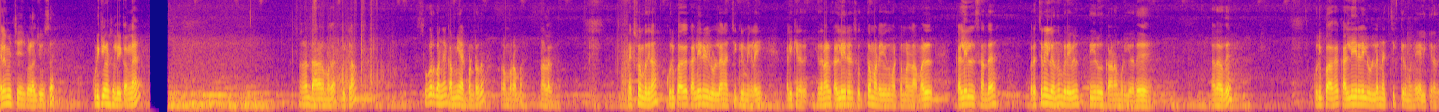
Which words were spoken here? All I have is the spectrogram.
எலுமிச்சை பழ ஜூஸை குடிக்கலாம்னு சொல்லியிருக்காங்க. அதனால் தாராளமாக குடிக்கலாம். சுகர் கொஞ்சம் கம்மி ஆட் பண்ணுறது ரொம்ப ரொம்ப நல்லது. நெக்ஸ்ட் ஒன்று பார்த்தீங்கன்னா குறிப்பாக கல்லீரலில் உள்ள நச்சுக்கிருமிகளை அளிக்கிறது. இதனால் கல்லீரல் சுத்தம் அடைவது மட்டுமல்லாமல் கல்லீரல் சார்ந்த பிரச்சனையிலிருந்தும் விரைவில் தீர்வு காண முடிகிறது. அதாவது குறிப்பாக கல்லீரலில் உள்ள நச்சுக்கிருமிகளை அளிக்கிறது.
